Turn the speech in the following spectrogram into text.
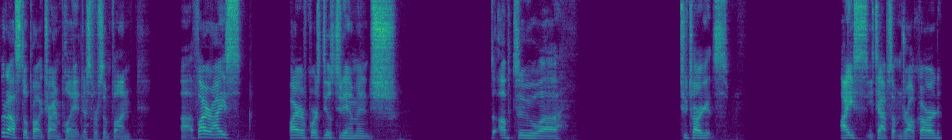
but I'll still probably try and play it just for some fun. Uh, Fire Ice, Fire of course deals two damage, up to uh, two targets. Ice, you tap something, draw a card.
